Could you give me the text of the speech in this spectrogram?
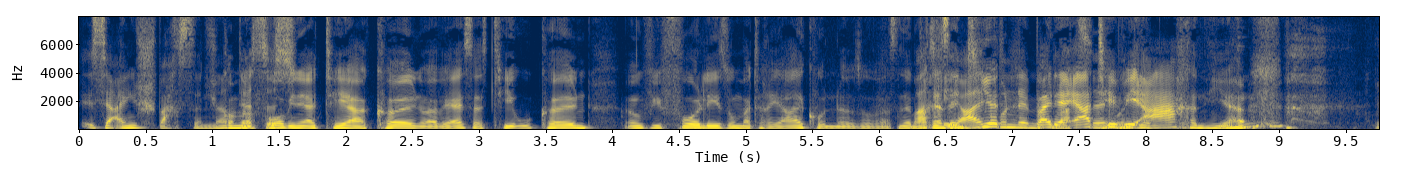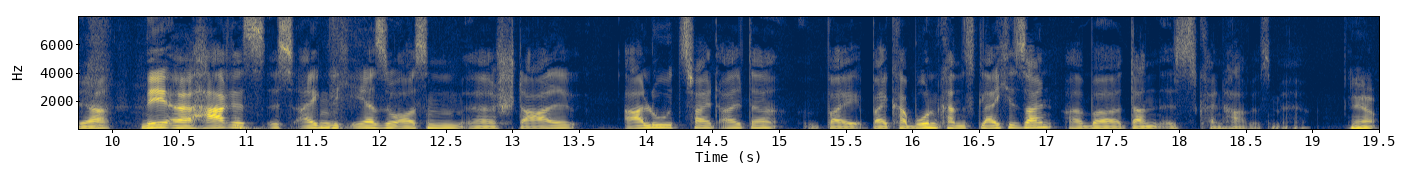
ist ja eigentlich Schwachsinn, ne? Kommt mir Das vor wie in der TH Köln oder wie heißt das, TU Köln, irgendwie Vorlesung Materialkunde oder sowas. Ne? Materialkunde Präsentiert mit bei der Matze RTW. Aachen hier. Ja, nee, äh, Haares ist eigentlich eher so aus dem äh, Stahl-Alu-Zeitalter. Bei, bei Carbon kann das gleiche sein, aber dann ist kein Haares mehr. Ja.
